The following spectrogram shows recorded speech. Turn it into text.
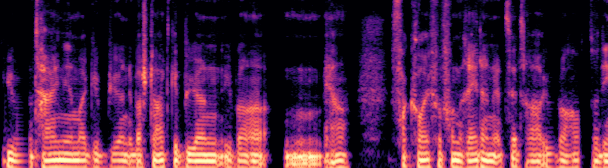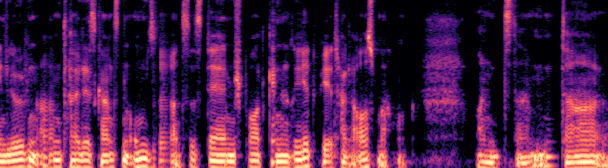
über Teilnehmergebühren, über Startgebühren, über mm, ja, Verkäufe von Rädern etc. überhaupt so den Löwenanteil des ganzen Umsatzes, der im Sport generiert wird, halt ausmachen. Und ähm, da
